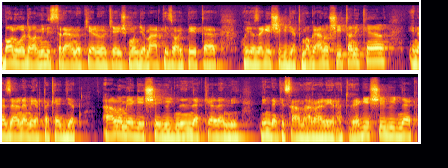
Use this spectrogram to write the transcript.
baloldal miniszterelnök jelöltje is mondja Márkizaj Péter, hogy az egészségügyet magánosítani kell, én ezzel nem értek egyet. Állami egészségügynek kell lenni, mindenki számára elérhető egészségügynek,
